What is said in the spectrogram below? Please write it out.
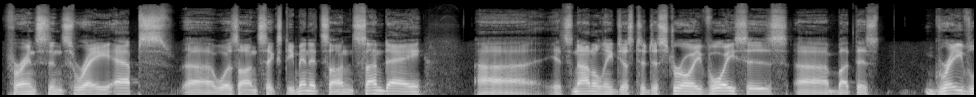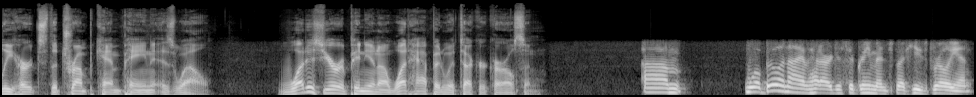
For instance, Ray Epps uh, was on 60 Minutes on Sunday. Uh, it's not only just to destroy voices, uh, but this gravely hurts the Trump campaign as well. What is your opinion on what happened with Tucker Carlson? Um, well, Bill and I have had our disagreements, but he's brilliant.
